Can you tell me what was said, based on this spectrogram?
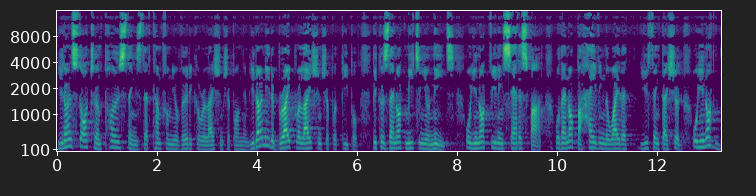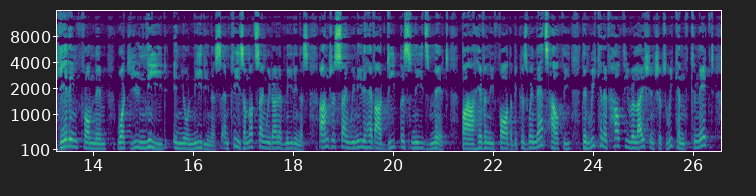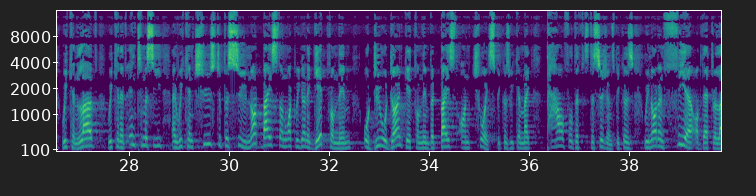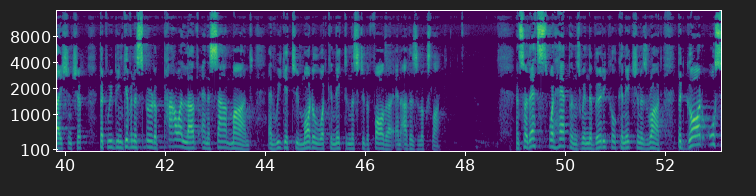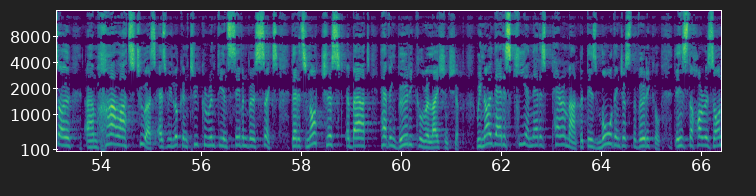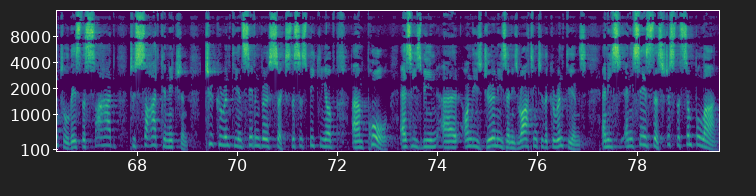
you don't start to impose things that come from your vertical relationship on them. You don't need to break relationship with people because they're not meeting your needs, or you're not feeling satisfied, or they're not behaving the way that you think they should, or you're not getting from them what you need in your neediness. And please, I'm not saying we don't have neediness. I'm just saying we need to have our deepest needs met by our Heavenly Father, because when that's healthy, then we can have healthy relationships. We can connect, we can love, we can have intimacy, and we can choose to pursue, not based on what we're going to get from them or do or don't get from them, but based on choice because we can make powerful decisions because we're not in fear of that relationship, but we've been given a spirit of power, love, and a sound mind, and we get to model what connectedness to the Father and others looks like. And so that's what happens when the vertical connection is right. But God also um, highlights to us as we look in 2 Corinthians 7, verse 6, that it's not just about having vertical relationship. We know that is key and that is paramount, but there's more than just the vertical. There's the horizontal, there's the side to side connection. 2 Corinthians 7, verse 6. This is speaking of um, Paul as he's been uh, on these journeys and he's writing to the Corinthians. And, he's, and he says this just the simple line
